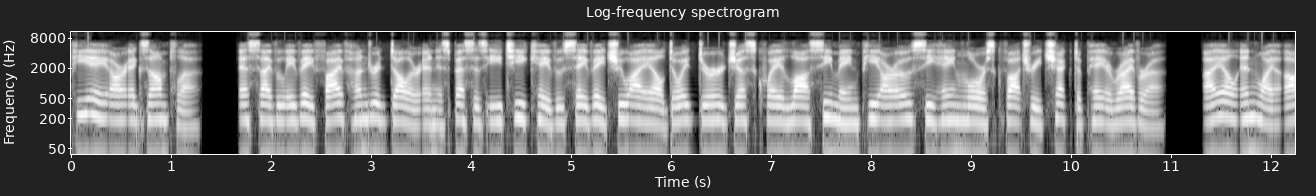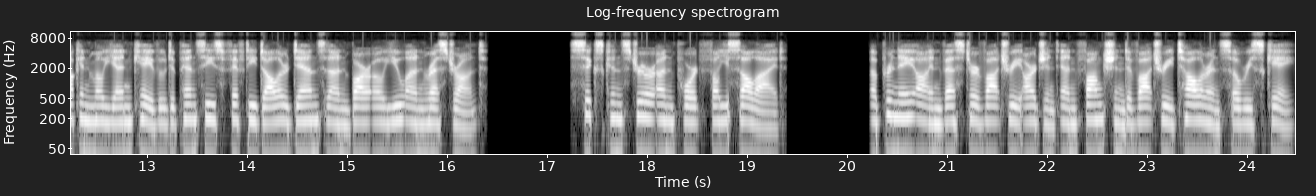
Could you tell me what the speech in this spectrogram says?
Par exemple, si vous avez 500 dollars en espèces et que vous savez il doit durer jusqu'à la semaine proc hain lorsque votre chèque de arrivera, il n'y a aucun moyen que vous dépensiez 50 dollars dans un bar ou un restaurant. 6. Construire un portefeuille solide. Apprenez à investir votre argent en fonction de votre tolérance au risque,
